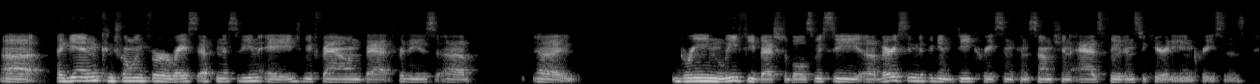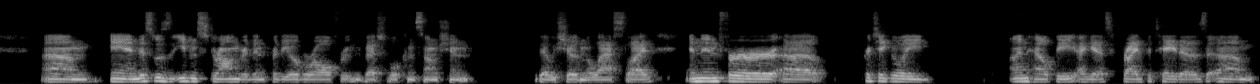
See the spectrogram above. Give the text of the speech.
uh, again, controlling for race, ethnicity, and age, we found that for these uh, uh, green leafy vegetables, we see a very significant decrease in consumption as food insecurity increases. Um, and this was even stronger than for the overall fruit and vegetable consumption that we showed in the last slide. And then for uh, particularly unhealthy, I guess, fried potatoes, um,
